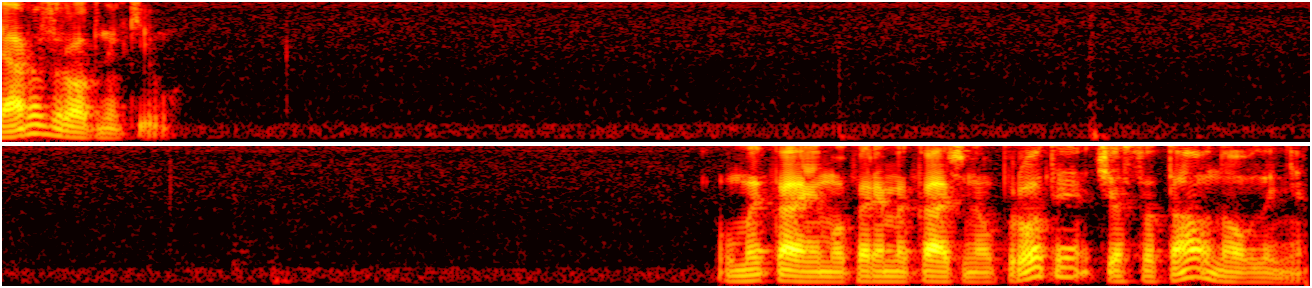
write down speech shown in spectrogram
Для розробників. Вмикаємо перемикач навпроти частота оновлення.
